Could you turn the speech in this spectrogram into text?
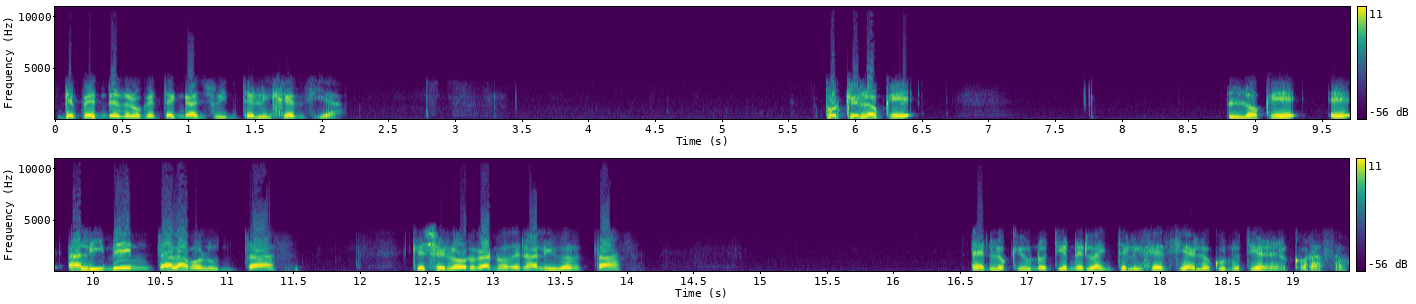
Depende de lo que tenga en su inteligencia. Porque lo que lo que eh, alimenta la voluntad, que es el órgano de la libertad, es lo que uno tiene en la inteligencia y lo que uno tiene en el corazón.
